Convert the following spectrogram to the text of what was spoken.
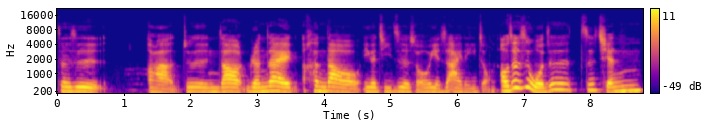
真的是啊，就是你知道，人在恨到一个极致的时候，也是爱的一种。哦，这是我这是之前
